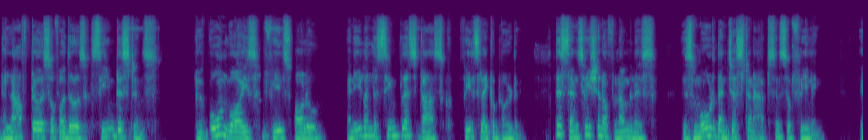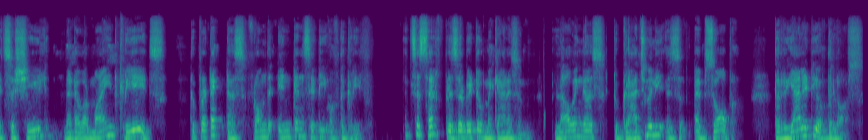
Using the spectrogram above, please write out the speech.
The laughters of others seem distant, your own voice feels hollow, and even the simplest task feels like a burden. This sensation of numbness is more than just an absence of feeling. It's a shield that our mind creates to protect us from the intensity of the grief. It's a self preservative mechanism, allowing us to gradually absorb the reality of the loss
